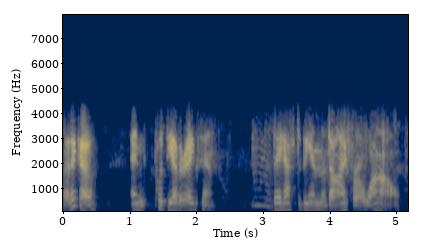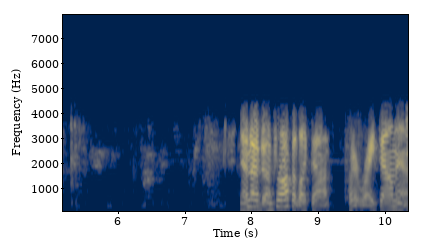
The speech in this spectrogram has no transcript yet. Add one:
Let it go. And put the other eggs in. They have to be in the dye for a while. No, no, don't drop it like that. Put it right down in.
